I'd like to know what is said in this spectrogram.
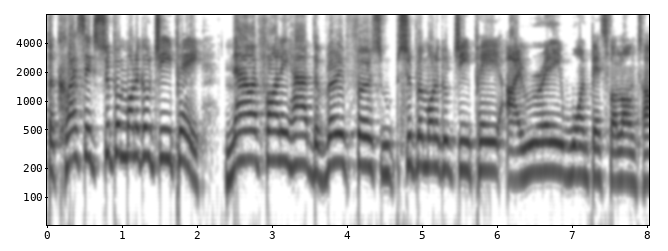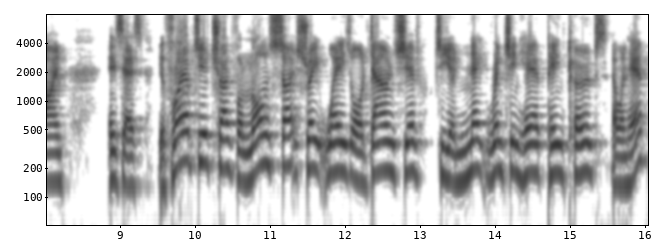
the classic Super Monaco GP. Now I finally have the very first Super Monaco GP. I really want this for a long time. It says, you fly up to your track for long straight ways or downshift to your neck wrenching hairpin curves. That one here.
